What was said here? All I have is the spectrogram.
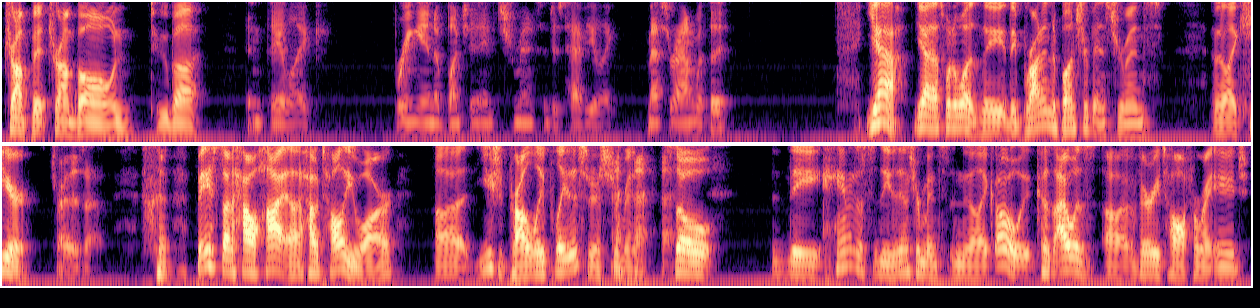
trumpet, trombone, tuba. Didn't they like bring in a bunch of instruments and just have you like mess around with it? Yeah, yeah, that's what it was. They they brought in a bunch of instruments and they're like, "Here, Try this out. based on how high uh, how tall you are, uh, you should probably play this instrument." so they handed us these instruments and they're like, "Oh, cuz I was uh, very tall for my age."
